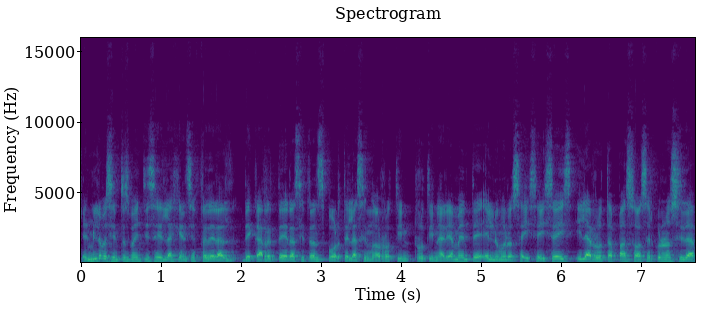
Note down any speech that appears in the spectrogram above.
En 1926 la Agencia Federal de Carreteras y Transporte le asignó rutinariamente el número 666 y la ruta pasó a ser conocida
